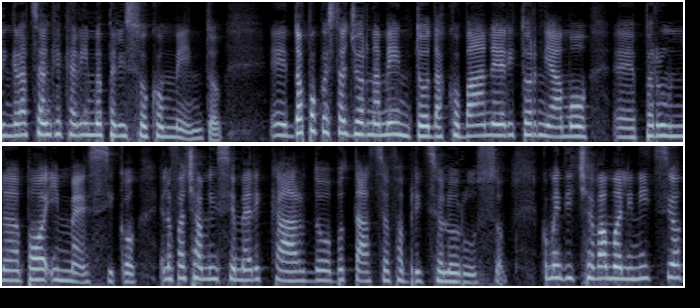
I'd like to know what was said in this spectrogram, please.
Ringrazio anche Karim per il suo commento. E dopo questo aggiornamento da Kobane ritorniamo eh, per un po' in Messico e lo facciamo insieme a Riccardo Bottazzo e Fabrizio Lorusso. Come dicevamo all'inizio,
